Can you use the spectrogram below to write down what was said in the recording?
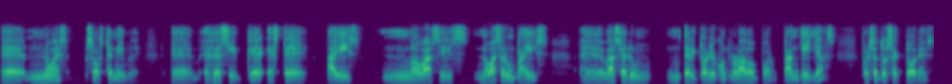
eh, no es sostenible. Eh, es decir, que este país no va a ser, no va a ser un país, eh, va a ser un, territorio controlado por pandillas, por ciertos sectores.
